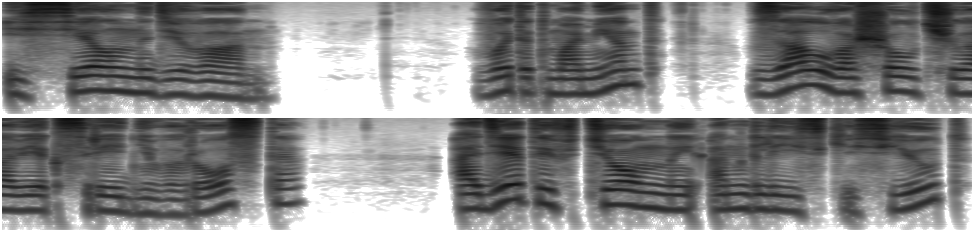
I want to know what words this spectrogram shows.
и сел на диван. В этот момент в залу вошел человек среднего роста, одетый в темный английский сьют,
